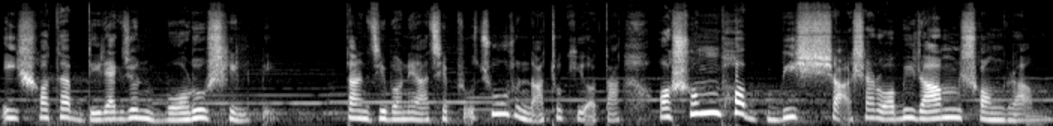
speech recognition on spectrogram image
এই শতাব্দীর একজন বড় শিল্পী। তার জীবনে আছে প্রচুর নাটকীয়তা, অসম্ভব বিশ্বাস আর অবিরাম সংগ্রাম।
